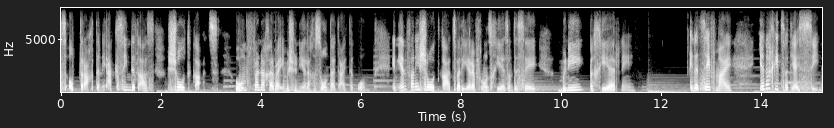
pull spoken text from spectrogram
as opdragte nie. Ek sien dit as shortcuts om vinniger by emosionele gesondheid uit te kom. En een van die shortcuts wat die Here vir ons gee is om te sê moenie begeer nie. En dit sê vir my enigiets wat jy sien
